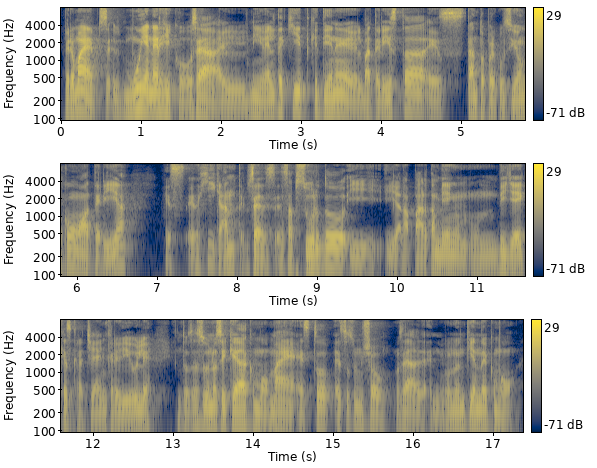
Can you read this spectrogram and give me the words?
Pero, mae, es muy enérgico. O sea, el nivel de kit que tiene el baterista es tanto percusión como batería es, gigante, o sea, es, absurdo y, y, a la par también un, DJ que escrachea increíble. Entonces uno sí queda como, mae, esto, esto es un show. O sea, uno entiende como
